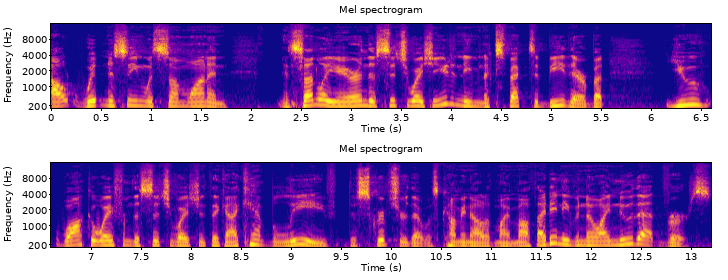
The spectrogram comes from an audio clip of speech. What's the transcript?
out witnessing with someone and, and suddenly you're in this situation, you didn't even expect to be there, but you walk away from the situation thinking, I can't believe the scripture that was coming out of my mouth. I didn't even know I knew that verse.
